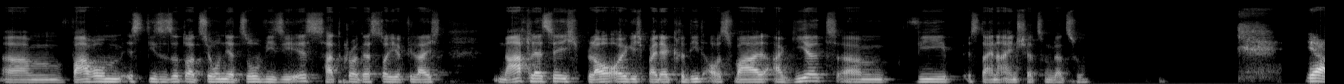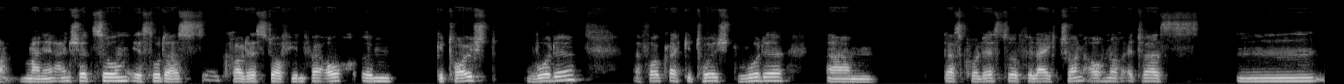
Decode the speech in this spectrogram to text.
Ähm, warum ist diese Situation jetzt so, wie sie ist? Hat Crowdestor hier vielleicht nachlässig, blauäugig bei der Kreditauswahl agiert? Ähm, wie ist deine Einschätzung dazu? Ja, meine Einschätzung ist so, dass Crowdesto auf jeden Fall auch ähm, getäuscht wurde, erfolgreich getäuscht wurde, ähm, dass Crowdesto vielleicht schon auch noch etwas mh, mm,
